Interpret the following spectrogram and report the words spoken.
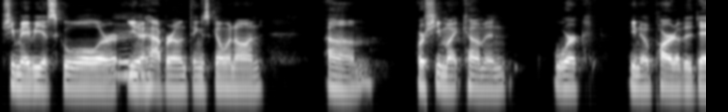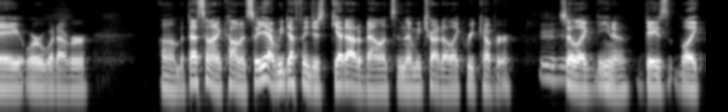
She may be at school or, you know, Mhm. have her own things going on. Um, or she might come and work, you know, part of the day or whatever. Um, but that's not uncommon. So yeah, we definitely just get out of balance and then we try to like recover. Mhm. So like, you know, days like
